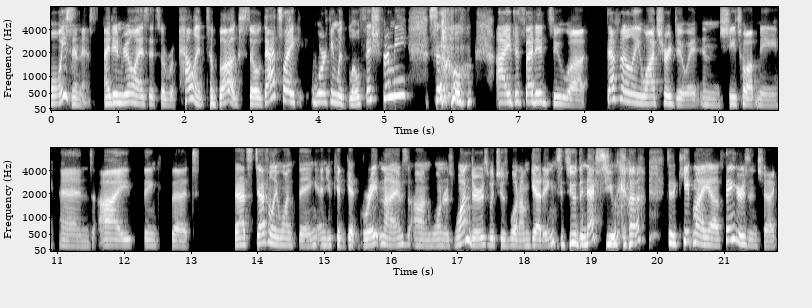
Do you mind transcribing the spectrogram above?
poisonous. I didn't realize it's a repellent to bugs. So that's like working with blowfish for me. So I decided to uh, definitely watch her do it. And she taught me. And I think that that's definitely one thing. And you could get great knives on Warner's Wonders, which is what I'm getting to do the next yuca to keep my uh, fingers in check.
